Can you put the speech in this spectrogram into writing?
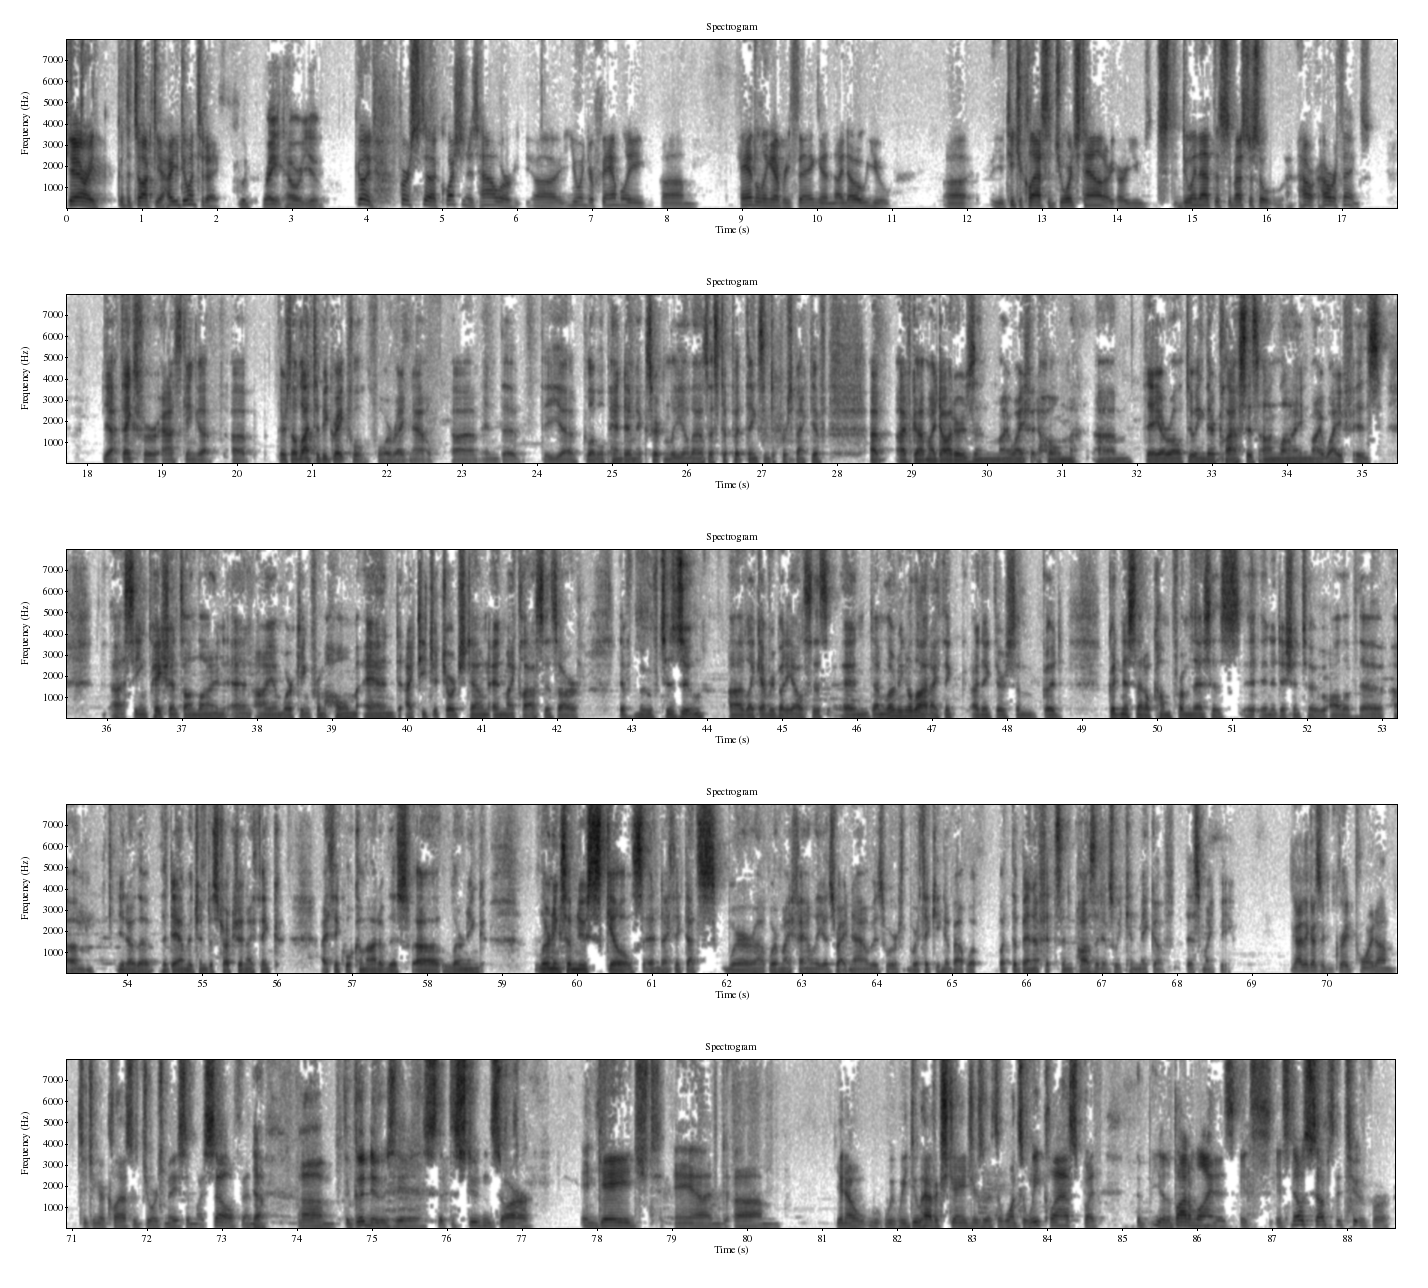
Gary, good to talk to you. How are you doing today? Good, great. How are you? Good. First uh, question is how are uh, you and your family um, handling everything? And I know you uh, you teach a class at Georgetown. Are, are you doing that this semester? So how how are things? Yeah, thanks for asking. Uh, uh, there's a lot to be grateful for right now, um, and the the uh, global pandemic certainly allows us to put things into perspective. Uh, I've got my daughters and my wife at home. Um, they are all doing their classes online. My wife is uh, seeing patients online, and I am working from home. And I teach at Georgetown, and my classes are have moved to Zoom, uh, like everybody else's. And I'm learning a lot. I think I think there's some good goodness that'll come from this, is in addition to all of the um, you know the the damage and destruction. I think I think will come out of this uh, learning learning some new skills, and I think that's where uh, where my family is right now. Is we're we're thinking about what what the benefits and positives we can make of this might be. Yeah, I think that's a great point. I'm teaching a class with George Mason myself, and yeah. um, the good news is that the students are engaged, and um, you know we, we do have exchanges. It's a once a week class, but the you know the bottom line is it's it's no substitute for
